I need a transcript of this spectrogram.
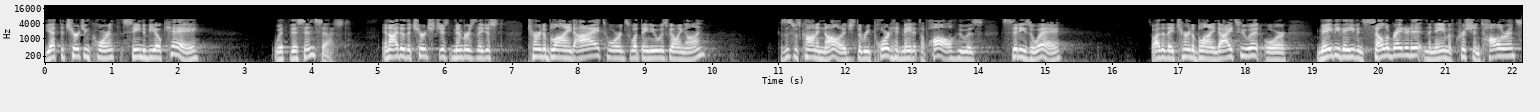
Yet the church in Corinth seemed to be okay with this incest. And either the church just members, they just turned a blind eye towards what they knew was going on. Because this was common knowledge. The report had made it to Paul, who was cities away. So either they turned a blind eye to it, or maybe they even celebrated it in the name of Christian tolerance,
